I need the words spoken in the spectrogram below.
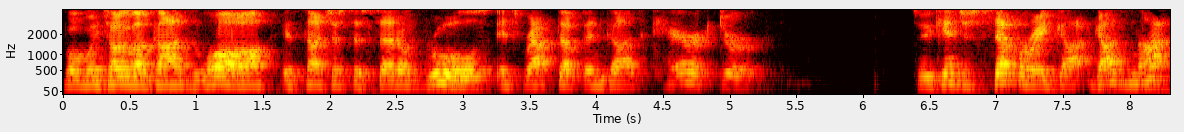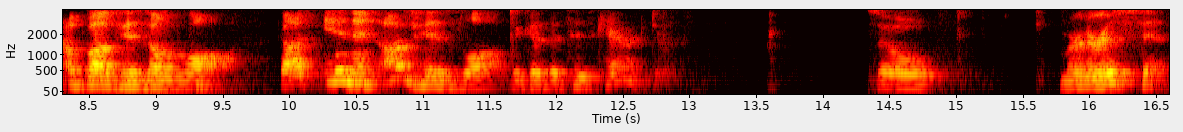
But when we talk about God's law, it's not just a set of rules, it's wrapped up in God's character. So you can't just separate God. God's not above his own law, God's in and of his law because it's his character. So murder is sin,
